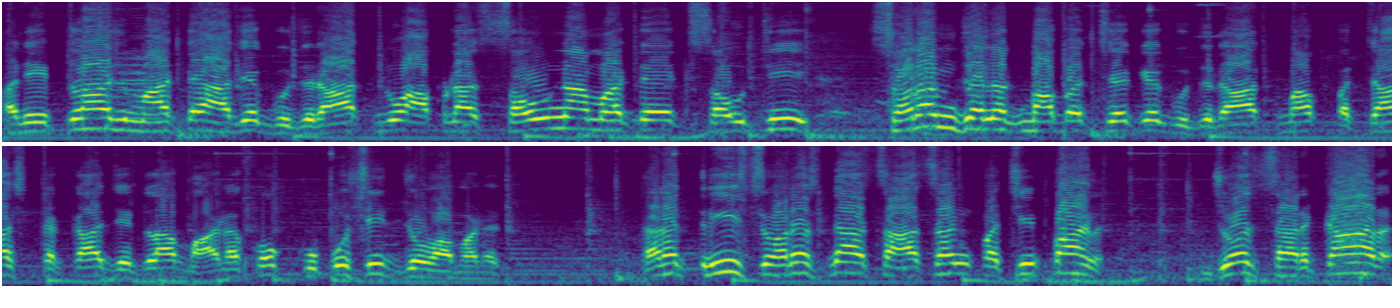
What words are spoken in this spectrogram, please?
અને એટલા જ માટે આજે ગુજરાતનું આપણા સૌના માટે એક સૌથી શરમજનક બાબત છે કે ગુજરાતમાં પચાસ ટકા જેટલા બાળકો કુપોષિત જોવા મળે છે. ત્યારે ત્રીસ વર્ષના શાસન પછી પણ જો સરકાર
